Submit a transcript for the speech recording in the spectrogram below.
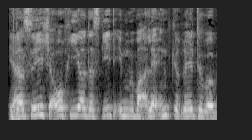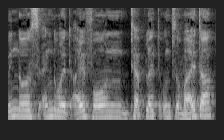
ja? das sehe ich auch hier. Das geht eben über alle Endgeräte, über Windows, Android, iPhone, Tablet und so weiter.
